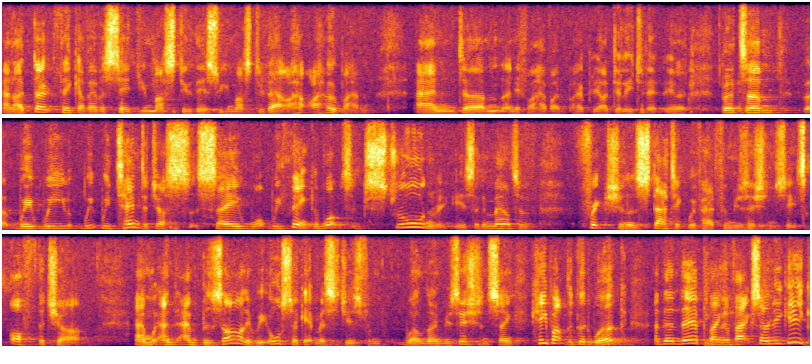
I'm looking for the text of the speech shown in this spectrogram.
And I don't think I've ever said you must do this or you must do that. I, I hope I haven't. And, um, and if I have, I, hopefully I deleted it. You know. But, um, but we, we, we, we tend to just say what we think. And what's extraordinary is the amount of friction and static we've had from musicians. It's off the chart. And, and, and bizarrely, we also get messages from well known musicians saying, keep up the good work, and then they're playing a Vax only gig.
